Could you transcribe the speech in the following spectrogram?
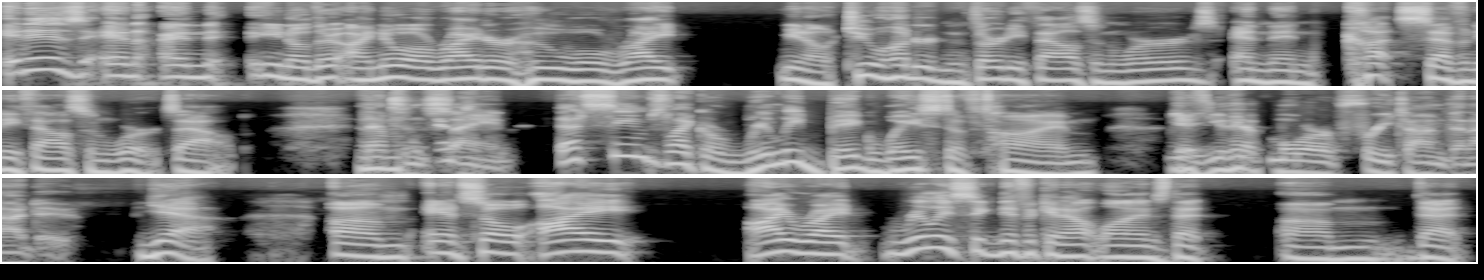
It is, and and you know, there I know a writer who will write you know two hundred and thirty thousand words and then cut seventy thousand words out. And that's insane that seems like a really big waste of time. Yeah, you have more free time than I do. Yeah. Um, and so I I write really significant outlines that um that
